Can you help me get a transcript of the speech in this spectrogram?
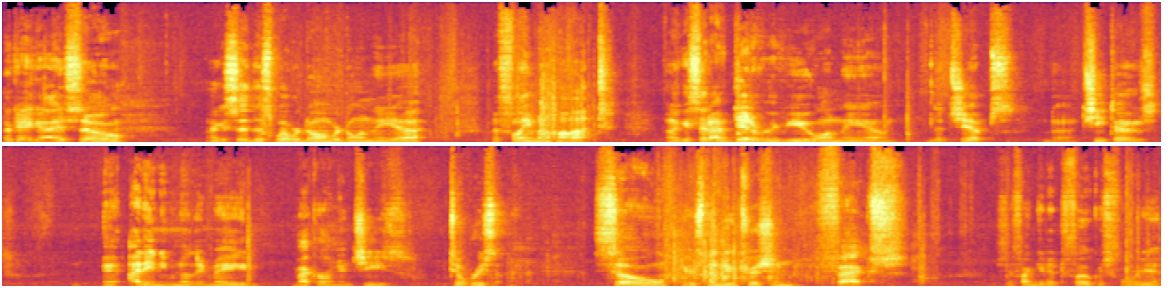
Okay, guys, so like I said, this is what we're doing. We're doing the uh, the flaming hot. Like I said, I did a review on the um, the chips, the Cheetos, and I didn't even know they made macaroni and cheese until recently. So here's the nutrition facts. See if I can get it to focus for you.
